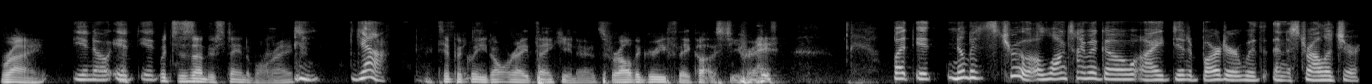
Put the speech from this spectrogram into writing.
right, you know it it which is understandable, right? yeah. Typically, you don't write thank you notes for all the grief they caused you, right? But it no, but it's true. A long time ago, I did a barter with an astrologer,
